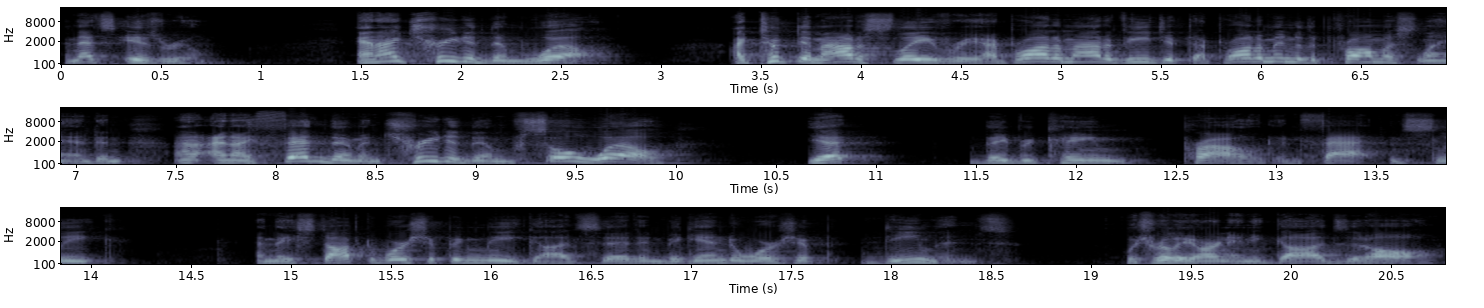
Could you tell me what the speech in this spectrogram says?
and that's Israel. And I treated them well. I took them out of slavery. I brought them out of Egypt. I brought them into the promised land. And, and, and I fed them and treated them so well. Yet they became proud and fat and sleek. And they stopped worshiping me, God said, and began to worship demons, which really aren't any gods at all.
